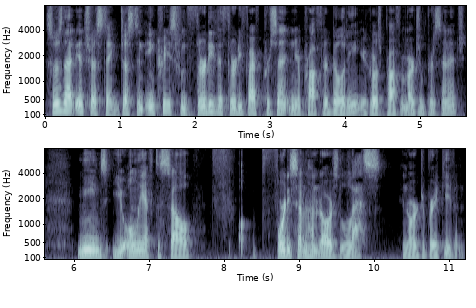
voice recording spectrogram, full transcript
So isn't that interesting? Just an increase from 30 to 35% in your profitability, in your gross profit margin percentage, means you only have to sell $4,700 less in order to break even.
